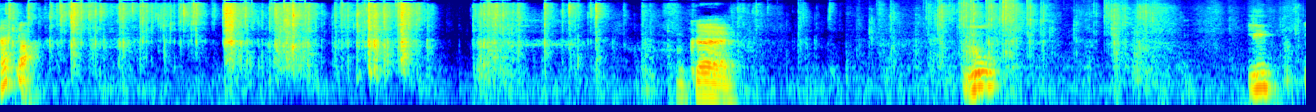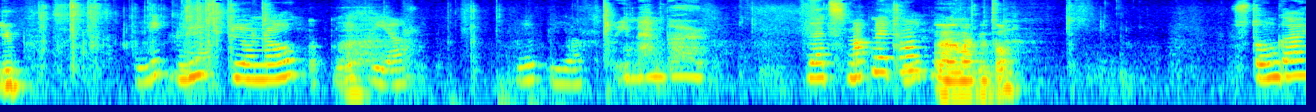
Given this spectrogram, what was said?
Hekla. Okay. Lu. Lip. Lip. Lipia. Do you know? Lipia. Lipia. Remember. That's Magneton. Uh, Magneton. Stone guy.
